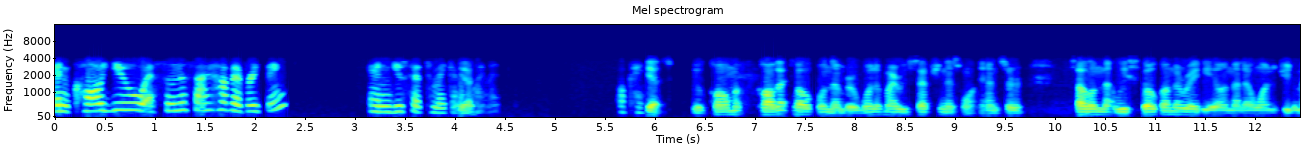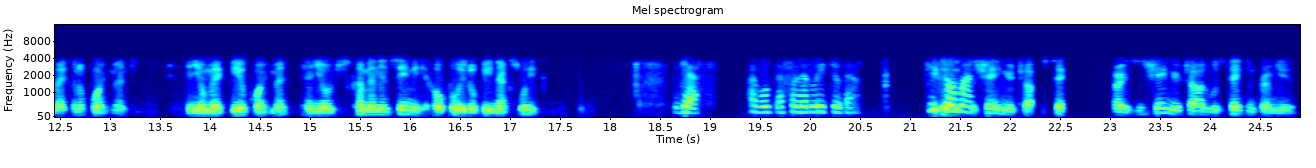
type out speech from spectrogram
and call you as soon as I have everything. And you said to make an Yes. appointment. Okay. Yes. You'll call, call that telephone number. One of my receptionists will answer. Tell them that we spoke on the radio and that I wanted you to make an appointment. And you'll make the appointment and you'll just come in and see me. Hopefully, it'll be next week. Yes, I will definitely do that. Thank you because so it's much. a shame your child was taken. All right, it's a shame your child was taken from you,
